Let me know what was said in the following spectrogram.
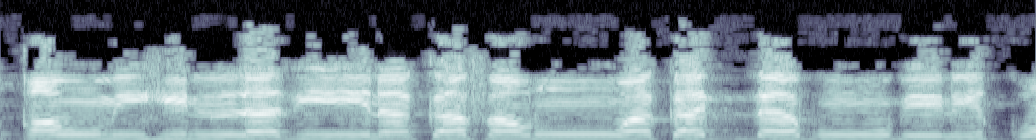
قومه الذين كفروا وكذبوا بلقاء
